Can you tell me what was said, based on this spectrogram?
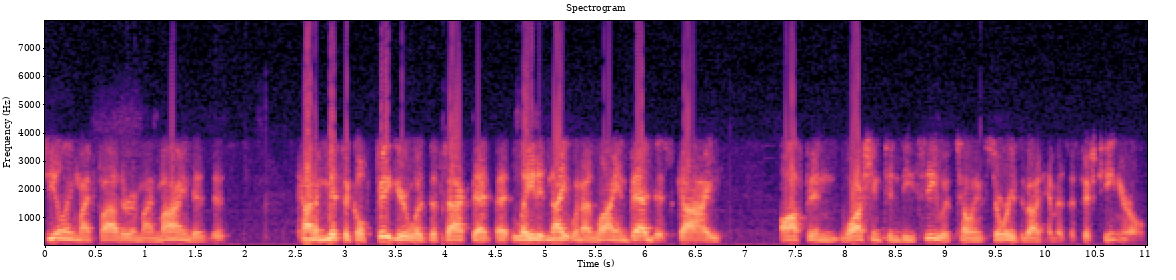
sealing my father in my mind as this kind of mythical figure was the fact that at late at night when I'd lie in bed, this guy off in Washington D.C. was telling stories about him as a 15 year old.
